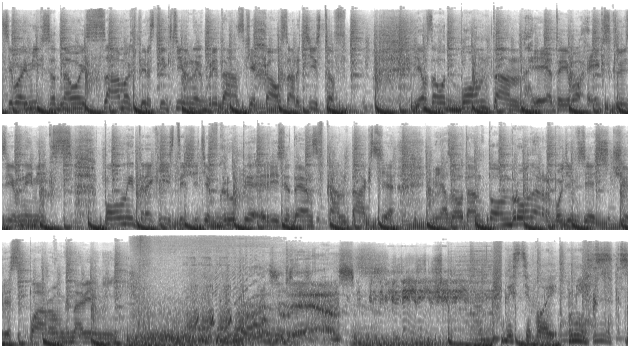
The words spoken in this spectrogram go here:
Гостевой микс одного из самых перспективных британских хаус-артистов. Его зовут Бонтан, и это его эксклюзивный микс. Полный трек-лист ищите в группе Residents ВКонтакте. Меня зовут Антон Брунер, будем здесь через пару мгновений. Residence. Гостевой микс.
